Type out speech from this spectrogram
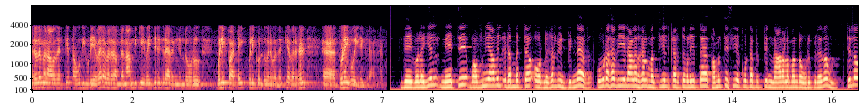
பிரதமராவதற்கு தகுதியுடையவர். அவர் அந்த நம்பிக்கையை வைத்திருக்கிறார் என்கின்ற ஒரு வெளிப்பாட்டை வெளிக்கொண்டு வருவதற்கு அவர்கள் துணை போயிருக்கிறார்கள். இதேவேளையில் நேற்று வவுனியாவில் இடம்பெற்ற ஓர் நிகழ்வின் பின்னர் ஊடகவியலாளர்கள் மத்தியில் கருத்து வெளியிட்ட தமிழ் தேசிய கூட்டமைப்பின் நாடாளுமன்ற உறுப்பினரும் டிலோ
